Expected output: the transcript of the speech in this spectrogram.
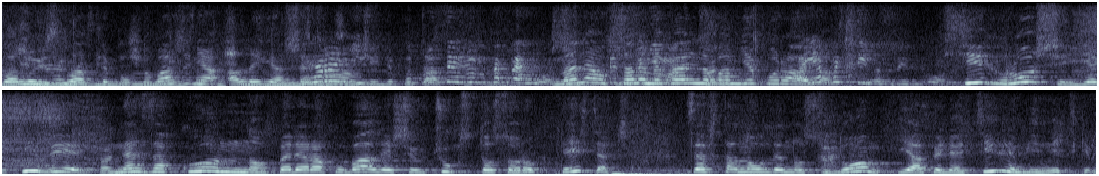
планую скласти повноваження, але я ще не депутат. У мене Оксана. Михайлівна вам є порада. Ті гроші, які ви незаконно перерахували Шевчук 140 тисяч, це встановлено судом і апеляційним Вінницьким.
